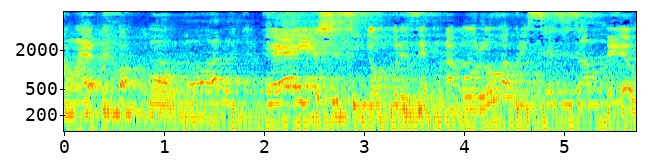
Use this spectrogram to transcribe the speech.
não é, meu amor? É, este senhor, por exemplo, namorou a princesa Isabel.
